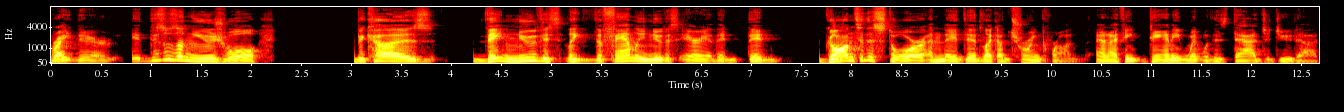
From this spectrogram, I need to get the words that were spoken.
right there, it, this was unusual because they knew this, like the family knew this area. They, they'd gone to the store and they did like a drink run. And I think Danny went with his dad to do that.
